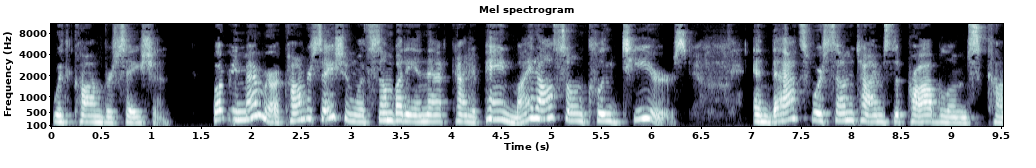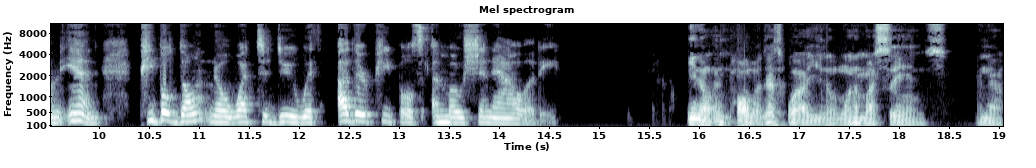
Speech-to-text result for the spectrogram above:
with conversation. But remember, a conversation with somebody in that kind of pain might also include tears. And that's where sometimes the problems come in. People don't know what to do with other people's emotionality. You know, and Paula, that's why, you know, one of my sayings and I,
